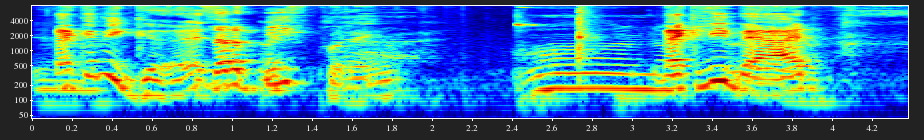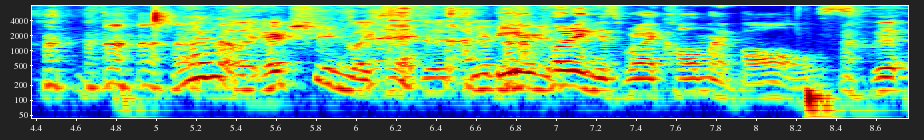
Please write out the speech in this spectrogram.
That could be good. Is that a beef pudding? Oh, I'm not That could be bad. I like it. Like actually, like they're, they're, Beef carrying, pudding is what I call my balls. they're,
